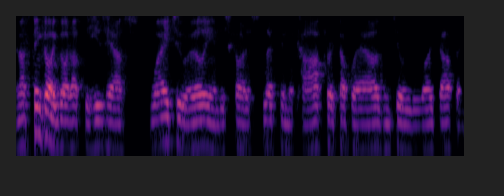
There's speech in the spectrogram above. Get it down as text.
and I think I got up to his house way too early and just kind of slept in the car for a couple of hours until he woke up. And,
